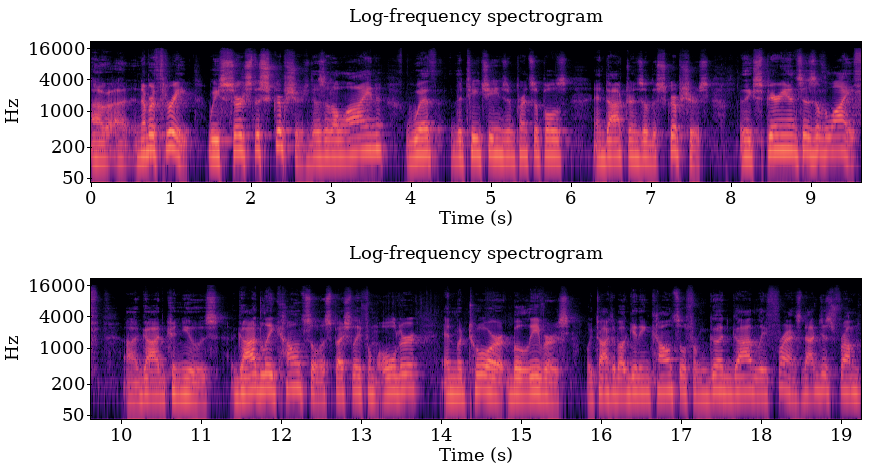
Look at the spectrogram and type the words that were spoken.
Uh, uh, number three, we search the scriptures. Does it align with the teachings and principles and doctrines of the scriptures? The experiences of life uh, God can use. Godly counsel, especially from older and mature believers. We talked about getting counsel from good, godly friends, not just from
